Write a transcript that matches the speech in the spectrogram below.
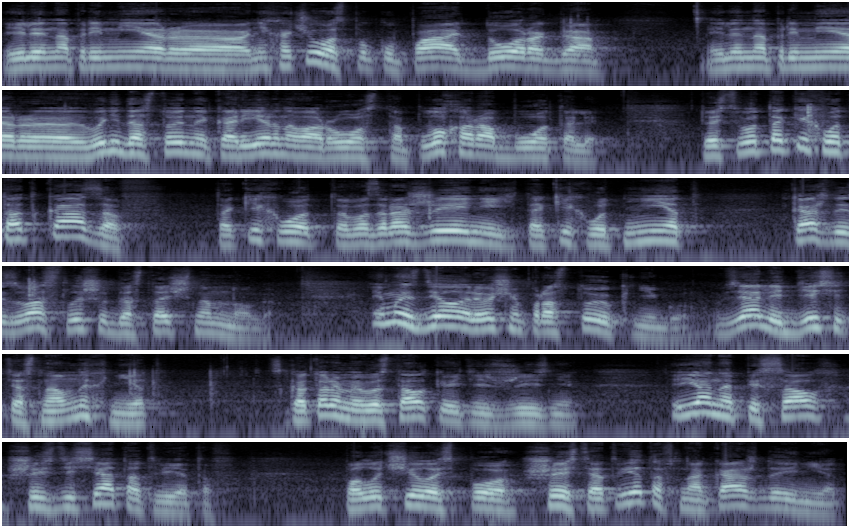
или, например, э, не хочу вас покупать, дорого. Или, например, э, вы недостойны карьерного роста, плохо работали. То есть вот таких вот отказов, таких вот возражений, таких вот нет, каждый из вас слышит достаточно много. И мы сделали очень простую книгу. Взяли 10 основных нет, с которыми вы сталкиваетесь в жизни. И я написал 60 ответов. Получилось по 6 ответов на каждый нет.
